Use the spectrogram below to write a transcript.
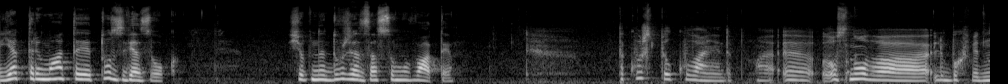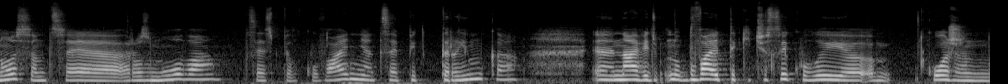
Як тримати тут зв'язок, щоб не дуже засумувати? Також спілкування допомагає. Е, Основа любих відносин це розмова, це спілкування, це підтримка. Е, Навіть ну, бувають такі часи, коли е, кожен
